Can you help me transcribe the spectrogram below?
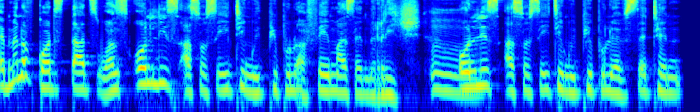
a man of God starts once only associating with people who are famous and rich, only associating with people who have certain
